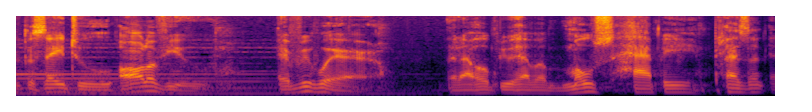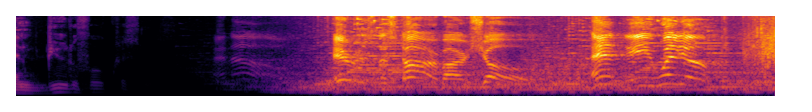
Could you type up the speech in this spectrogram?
like to say to all of you everywhere that I hope you have a most happy, pleasant, and beautiful Christmas. Here is the star of our show, Andy Williams.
